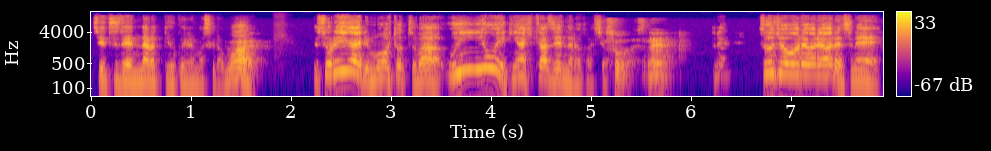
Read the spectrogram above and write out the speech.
節税になるってよく言われますけども、はい。それ以外にもう一つは、運用益が非課税になるわけですよ。そうですね。通常我々はですね、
